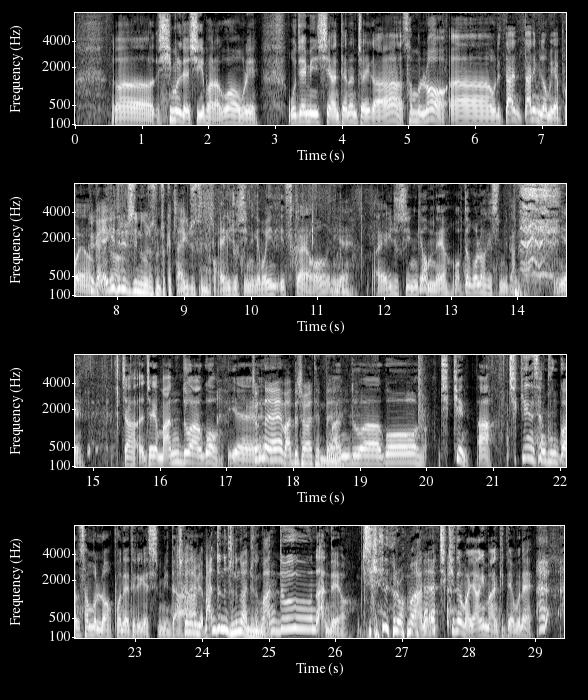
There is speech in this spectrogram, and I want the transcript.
어, 힘을 내시기 바라고, 우리 오재민 씨한테는 저희가 선물로, 어, 우리 따, 따님이 너무 예뻐요. 그러니까 애기 드릴 수 있는 거 줬으면 좋겠다. 애기 줄 수 있는 거. 애기 줄 수 있는 게 뭐 있을까요? 예. 아, 애기 줄 수 있는 게 없네요. 없던 걸로 하겠습니다. 예. 자, 저희가 만두하고, 예. 좋네. 만두 좋아할 텐데. 만두하고 치킨. 아, 치킨 상품권 선물로 보내드리겠습니다. 축하드립니다. 만두는 주는 거 안 주는 거? 만두는 안 돼요. 치킨으로만. 만, 치킨으로 양이 많기 때문에.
